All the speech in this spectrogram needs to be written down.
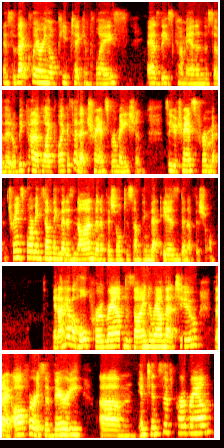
And so that clearing will keep taking place as these come in and so that it'll be kind of like, like I said, that transformation. So you're transform, transforming something that is non beneficial to something that is beneficial. And I have a whole program designed around that too that I offer. It's a very um, intensive program.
